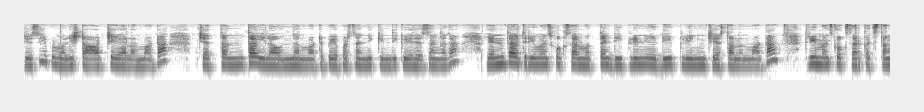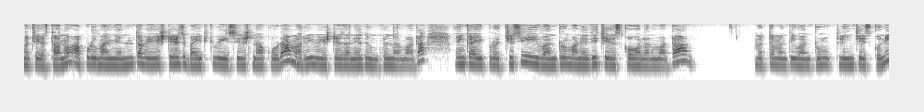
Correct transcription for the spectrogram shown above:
చేసి ఇప్పుడు మళ్ళీ స్టార్ట్ చేయాలన్నమాట. చెత్త అంతా ఇలా ఉందన్నమాట. పేపర్స్ అన్నీ కిందికి వేసేసాం కదా. ఎంత త్రీ మంత్స్కి ఒకసారి మొత్తం డీప్ క్లీనింగ్ డీప్ క్లీనింగ్ చేస్తానమాట త్రీ మంత్స్కి ఒకసారి ఖచ్చితంగా చేస్తాను. అప్పుడు మనం ఎంత వేస్టేజ్ బయటికి వేసేసినా కూడా మరీ వేస్టేజ్ అనేది ఉంటుందన్నమాట. ఇంకా ఇప్పుడు వచ్చేసి ఈ వన్ రూమ్ అనేది చేసుకోవాలన్నమాట. మొత్తం అంతా ఈ వన్ రూమ్ క్లీన్ చేసుకొని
